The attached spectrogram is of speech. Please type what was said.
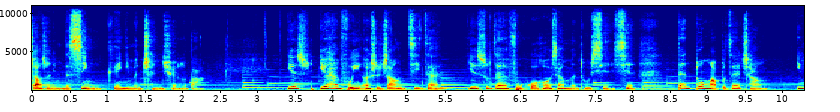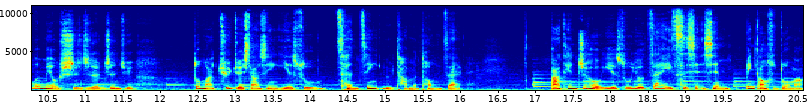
照着你们的信，给你们成全了吧。耶稣约翰福音二十章记载，耶稣在复活后向门徒显现，但多马不在场，因为没有实质的证据。多马拒绝相信耶稣曾经与他们同在。八天之后，耶稣又再一次显现，并告诉多马：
